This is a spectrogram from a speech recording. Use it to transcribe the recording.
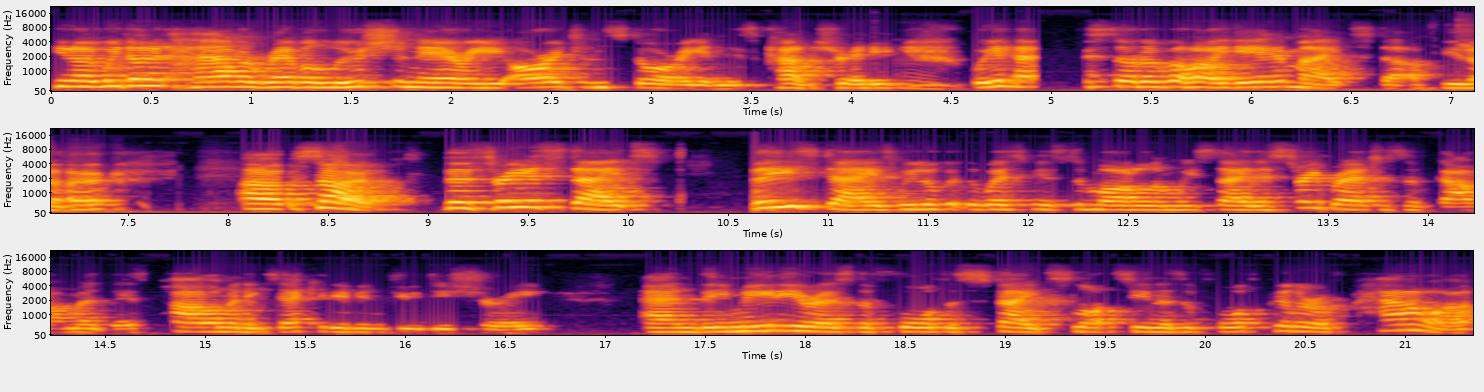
you know, we don't have a revolutionary origin story in this country. Mm. We have this sort of, oh, yeah, mate stuff, you know. Uh, so the three estates these days, we look at the Westminster model and we say there's three branches of government there's Parliament, Executive, and Judiciary. And the media, as the fourth estate, slots in as a fourth pillar of power,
